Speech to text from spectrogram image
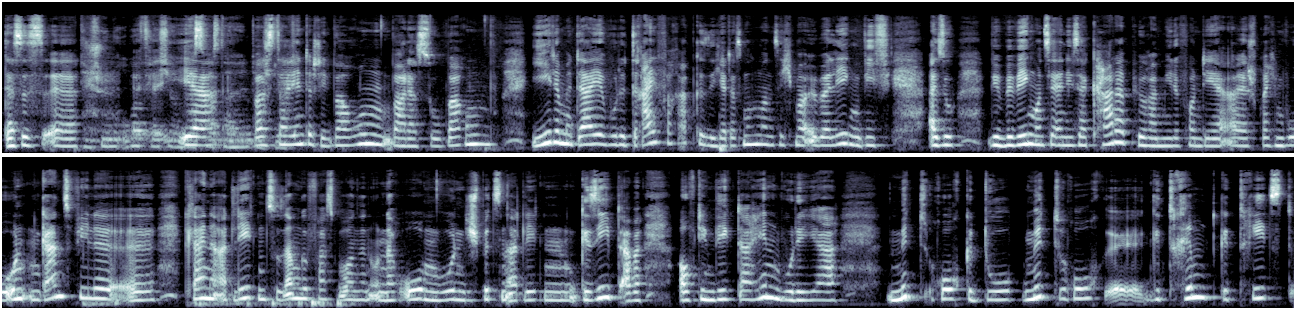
Das ist äh, die schöne Oberfläche und ja, was, dahinter, was steht. dahinter steht. Warum war das so? Warum jede Medaille wurde dreifach abgesichert? Das muss man sich mal überlegen. Wie also wir bewegen uns ja in dieser Kaderpyramide, von der alle sprechen, wo unten ganz viele äh, kleine Athleten zusammengefasst worden sind und nach oben wurden die Spitzenathleten gesiebt. Aber auf dem Weg dahin wurde ja mit hochgedobt, mit hoch äh, getriezt,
